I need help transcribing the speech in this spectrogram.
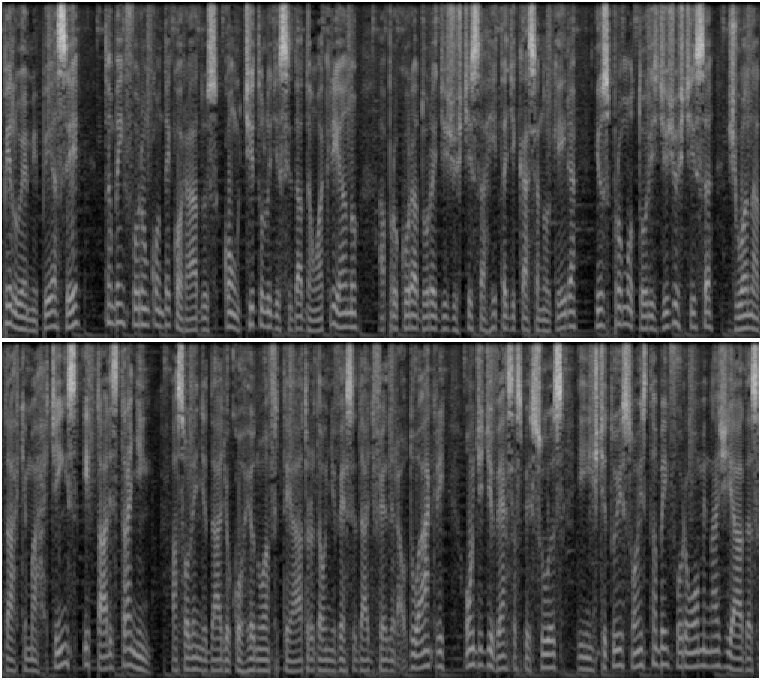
Pelo MPAC, também foram condecorados com o título de cidadão acriano a Procuradora de Justiça Rita de Cássia Nogueira e os promotores de justiça Joana Dark Martins e Thales Tranin. A solenidade ocorreu no anfiteatro da Universidade Federal do Acre, onde diversas pessoas e instituições também foram homenageadas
